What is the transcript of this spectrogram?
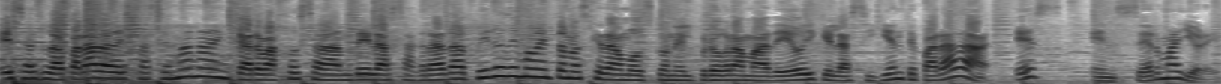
Esa es la parada de esta semana en Carvajosa de la Sagrada, pero de momento nos quedamos con el programa de hoy, que la siguiente parada es en Ser Mayores.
